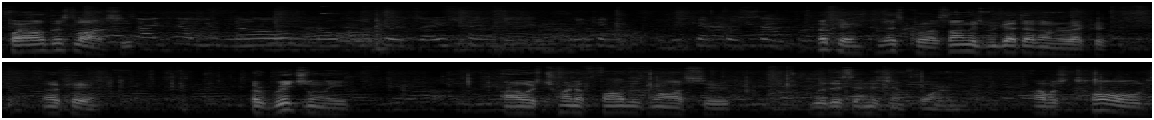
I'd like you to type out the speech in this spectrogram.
file this lawsuit. I tell you no, no authorization, then we can, proceed. Okay, that's cool. As long as we got that on the record. Okay. Originally, I was trying to file this lawsuit with this indigent form. I was told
